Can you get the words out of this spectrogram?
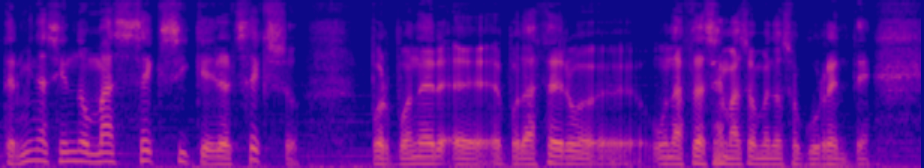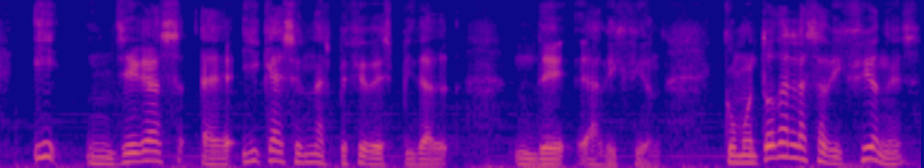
termina siendo más sexy que el sexo, por poner, eh, por hacer eh, una frase más o menos ocurrente. Y llegas eh, y caes en una especie de espiral de adicción. Como en todas las adicciones,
